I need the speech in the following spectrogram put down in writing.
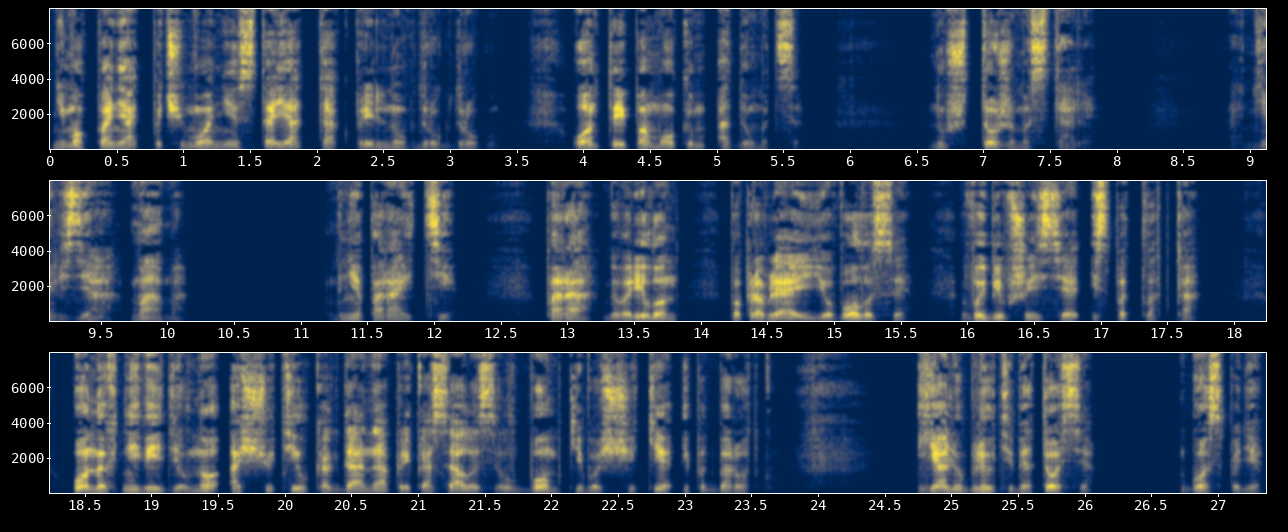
Не мог понять, почему они стоят так, прильнув друг к другу. Он-то и помог им одуматься. Ну что же мы стали? Нельзя, мама. Мне пора идти. Пора, — говорил он, поправляя ее волосы, выбившиеся из-под платка. Он их не видел, но ощутил, когда она прикасалась лбом к его щеке и подбородку. Я люблю тебя, Тося. Господи,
